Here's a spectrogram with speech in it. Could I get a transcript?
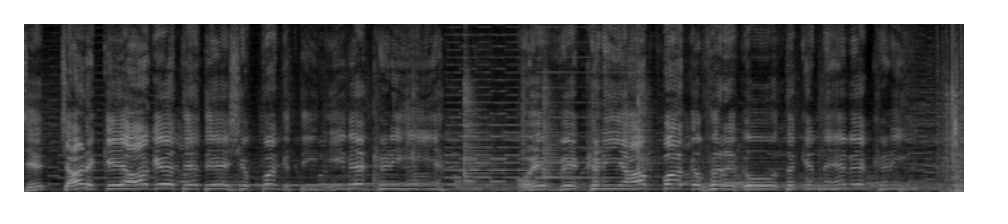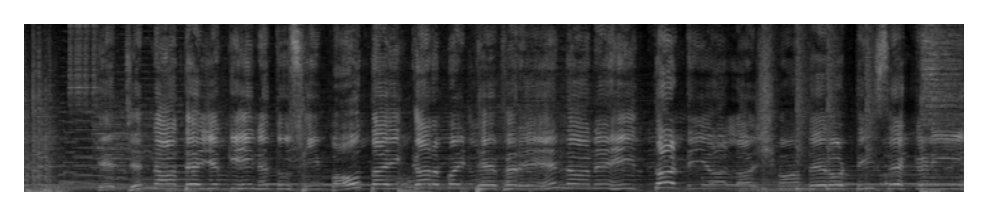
ਜੇ ਚੜ ਕੇ ਆ ਗਏ ਤੇ ਦੇਸ਼ ਭਗਤੀ ਨਹੀਂ ਵੇਖਣੀ। ਓਏ ਵੇਖਣੀ ਆ ਪੱਗ ਫਿਰ ਗੋਤ ਕਿੰਨੇ ਵੇਖਣੀ। ਕਿ ਜਿਨ੍ਹਾਂ ਤੇ ਯਕੀਨ ਤੁਸੀਂ ਬਹੁਤਾ ਹੀ ਕਰ ਬੈਠੇ ਫਿਰ ਇਹਨਾਂ ਨੇ ਹੀ ਤੁਹਾਡੀਆਂ ਲਾਸ਼ਾਂ ਤੇ ਰੋਟੀ ਸੇਕਣੀ।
